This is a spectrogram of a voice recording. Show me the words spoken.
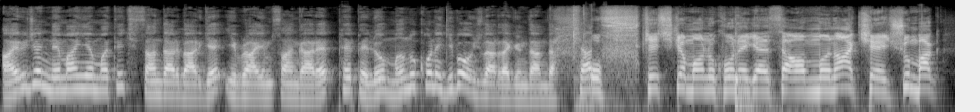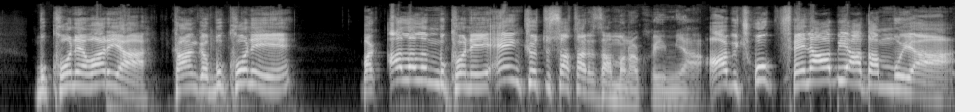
Ayrıca Nemanja Matic, Sander Berge, İbrahim Sangare, Pepelu, Manu Kone gibi oyuncular da gündemde. Of keşke Manu Kone gelse amına ke. Şu bak bu Kone var ya. Kanka bu Kone'yi bak alalım bu Kone'yi en kötü satarız amına koyayım ya. Abi çok fena bir adam bu ya.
